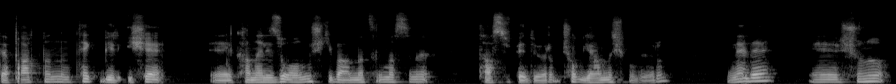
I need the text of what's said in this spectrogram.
departmanının tek bir işe e, kanalize olmuş gibi anlatılmasını tasvip ediyorum. Çok yanlış buluyorum. Ne de e, şunu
